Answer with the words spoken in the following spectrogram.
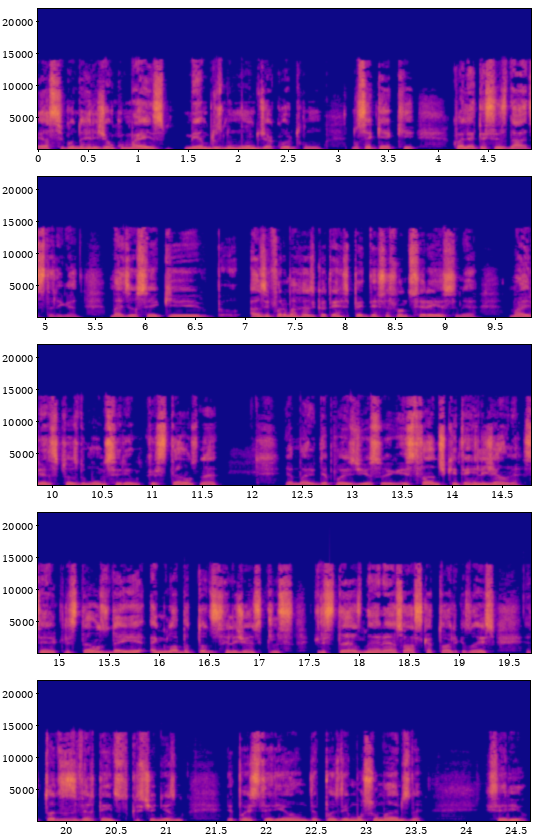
É a segunda religião com mais membros no mundo, de acordo com, não sei quem é que coleta esses dados, tá ligado? Mas eu sei que as informações que eu tenho a respeito desse assunto seria isso, né? A maioria das pessoas do mundo seriam cristãos, né? E a maioria, depois disso, isso falando de quem tem religião, né? Ser cristãos, daí engloba todas as religiões cristãs, né? Não é só as católicas, não é isso? É todas as vertentes do cristianismo. Depois teriam, depois de muçulmanos, né? seriam.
